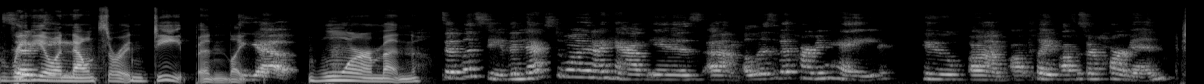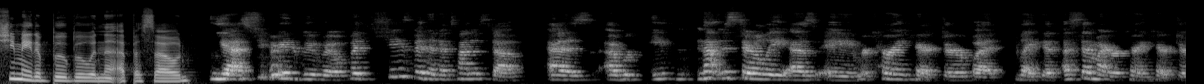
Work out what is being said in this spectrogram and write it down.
so radio deep. announcer and deep and like yeah warm and so let's see. The next one i have is um, elizabeth harmon Hade, who um, played officer harmon. She made a boo-boo in the episode. Yes she made a boo-boo but she's been in a ton of stuff as a not necessarily as a recurring character, but like a, a semi-recurring character.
